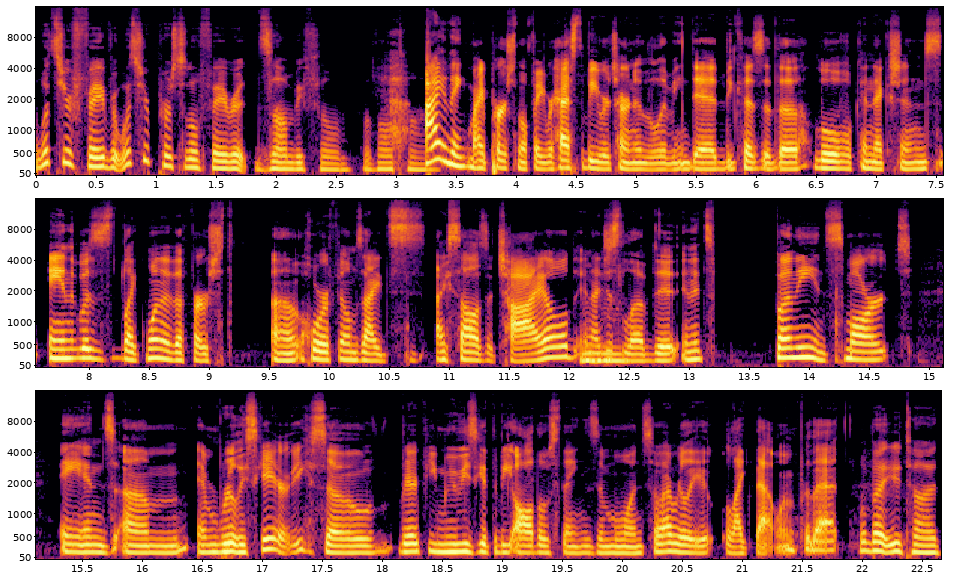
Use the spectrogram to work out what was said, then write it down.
what's your favorite? What's your personal favorite zombie film of all time? I think my personal favorite has to be Return of the Living Dead because of the Louisville connections, and it was like one of the first uh, horror films I'd s- I saw as a child, and I just loved it. And it's funny and smart, and um and really scary. So very few movies get to be all those things in one. So I really like that one for that. what about you, Todd?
